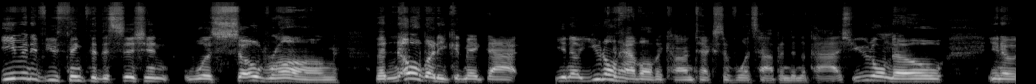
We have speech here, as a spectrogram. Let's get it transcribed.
Even if you think the decision was so wrong that nobody could make that, you know, you don't have all the context of what's happened in the past. You don't know you know,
